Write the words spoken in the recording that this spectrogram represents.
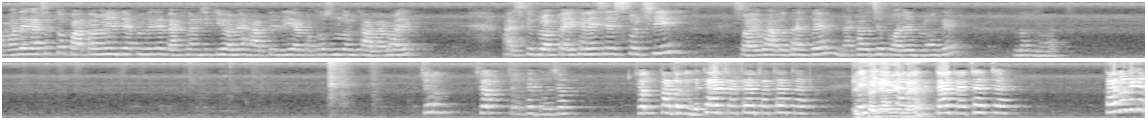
আমাদের কাছে তো পাতা মেহেন্দি, আপনাদেরকে দেখলাম যে কীভাবে হাতে দিয়ে কত সুন্দর কালার হয়। আজকে ব্লগটা এখানেই শেষ করছি। সবাই ভালো থাকবেন, দেখা হচ্ছে পরের ব্লগে ধন্যবাদ। চল চল চল, খেতে চল। চল, টাটা দিলে টাটা টাটা টাটা এই টাকা দিলে? টাটা টাটা টাটা টাটা দিকে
